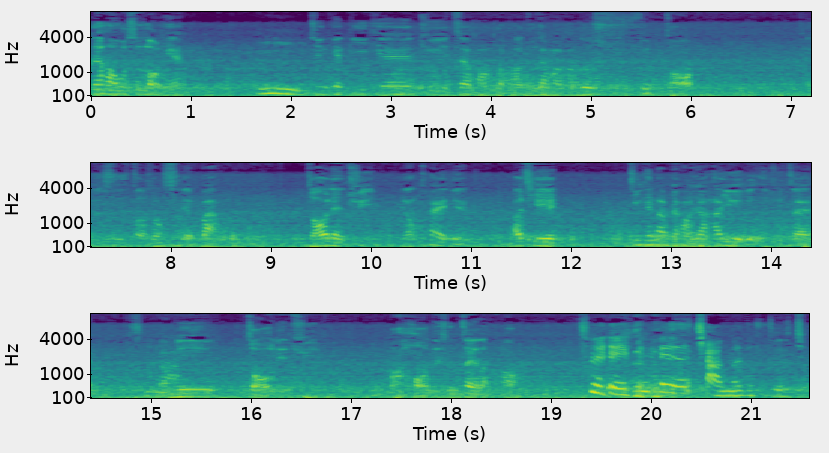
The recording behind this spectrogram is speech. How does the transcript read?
大家好，我是老田。嗯，今天第一天去摘黄桃啊，昨天晚上都睡不着。现在是早上四点半，早点去，凉快一点。而且今天那边好像还有一个人去摘，咱们早点去，把好的先摘了啊。对，抢了都。真抢。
